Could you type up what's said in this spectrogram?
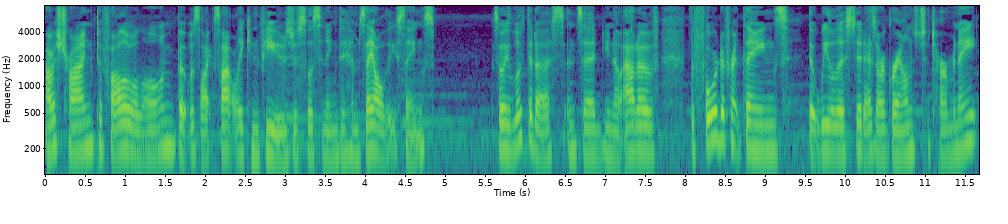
I was trying to follow along, but was like slightly confused just listening to him say all these things. So he looked at us and said, You know, out of the four different things that we listed as our grounds to terminate,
